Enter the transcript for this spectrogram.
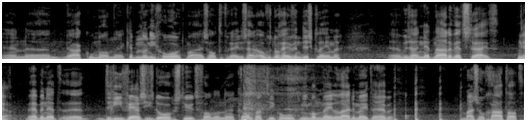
En ja, Koeman, ik heb hem nog niet gehoord, maar hij zal tevreden zijn. Overigens nog even een disclaimer. We zijn net na de wedstrijd. Ja. We hebben net drie versies doorgestuurd van een krantartikel. Hoeft niemand medelijden mee te hebben. maar zo gaat dat.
